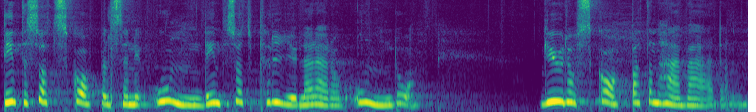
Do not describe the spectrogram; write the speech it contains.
Det är inte så att skapelsen är ond, det är inte så att prylar är av ondo. Gud har skapat den här världen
